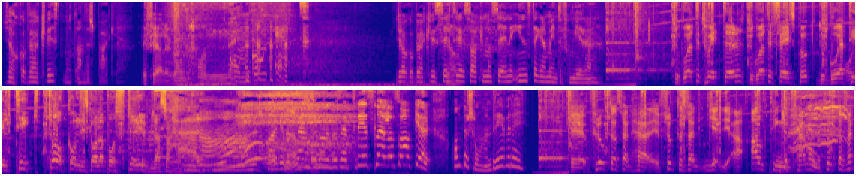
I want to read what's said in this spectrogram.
Jakob Ökvist mot Anders Bagge. Det är fjärde gången. Nej. Omgång ett. Jakob Ökvist, säg tre saker man säger när Instagram inte fungerar. Då går jag till Twitter, då går jag till Facebook, då går jag till TikTok om ni ska hålla på och strula så här. Anders Bagge, på fem sekunder på säga tre snälla saker om personen bredvid dig. Eh, fruktansvärt här, fruktansvärt, jä- ja, allting är kanon. Fruktansvärt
